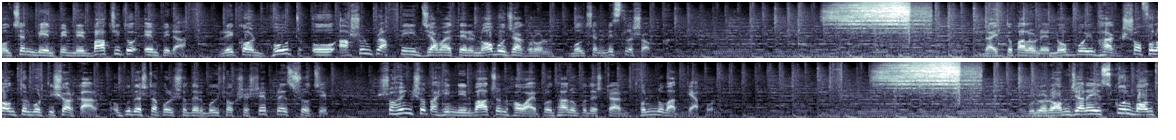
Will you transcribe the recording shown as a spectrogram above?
বলছেন বিএনপির নির্বাচিত এমপিরা। রেকর্ড ভোট ও আসন প্রাপ্তি জামায়াতের নবজাগরণ বলছেন বিশ্লেষক। দায়িত্ব পালনে নব্বই ভাগ সফল অন্তর্বর্তী সরকার। উপদেষ্টা পরিষদের বৈঠক শেষে প্রেস সচিব সহিংসতাহীন নির্বাচন হওয়ায় প্রধান উপদেষ্টার ধন্যবাদ জ্ঞাপন। পুরো রমজানে স্কুল বন্ধ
